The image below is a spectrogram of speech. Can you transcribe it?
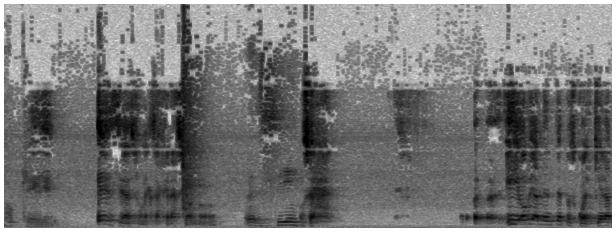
Ok. Es ya es una exageración, ¿no? Eh, sí. O sea, y obviamente, pues cualquiera,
